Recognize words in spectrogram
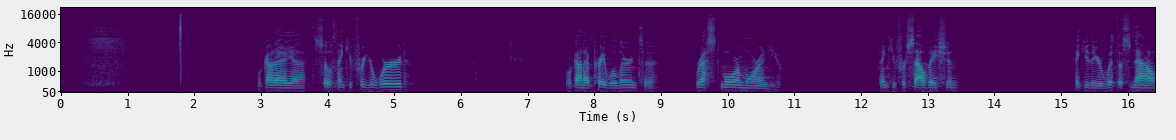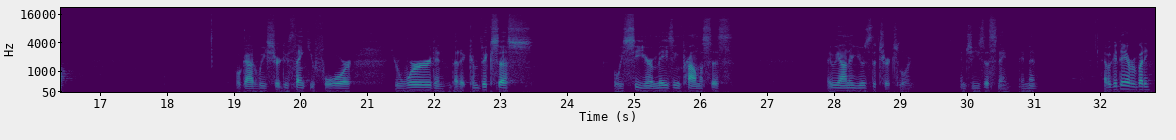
Well, God, I uh, so thank you for your word. Well, God, I pray we'll learn to rest more and more on you. Thank you for salvation. Thank you that you're with us now. Oh, God, we sure do thank you for your word and that it convicts us. We see your amazing promises. May we honor you as the church, Lord. In Jesus' name, amen. Have a good day, everybody.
